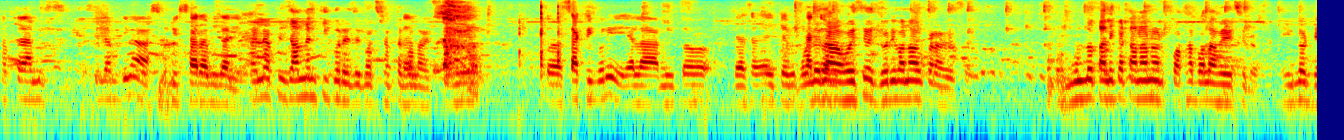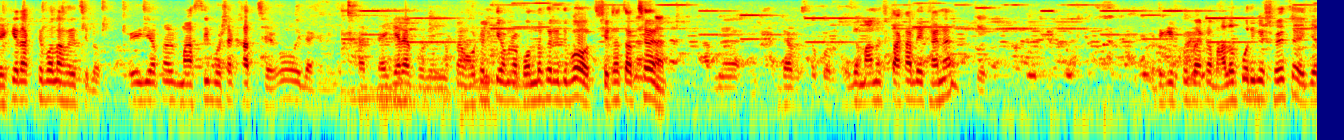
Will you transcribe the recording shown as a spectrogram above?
সপ্তাহে আমি ছিলাম কিনা স্যার আমি জানি। তাহলে আপনি জানলেন কি করে যে গত সপ্তাহে বলা হয়েছে? চাকরি করি এলা আমি তো এই বলে দেওয়া হয়েছে জরিমানাও করা হয়েছে। মূল্য তালিকা টানানোর কথা বলা হয়েছিল। এইগুলো ডেকে রাখতে বলা হয়েছিল। এই যে আপনার মাসি বসে খাচ্ছে ওই দেখেন। ডেকে বলে আপনার হোটেল কি আমরা বন্ধ করে দেবো? সেটা চাচ্ছেন? আপনি ব্যবস্থা করবেন যে মানুষ টাকা দেখায় না? এটা কি খুব একটা ভালো পরিবেশ হয়েছে? এই যে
